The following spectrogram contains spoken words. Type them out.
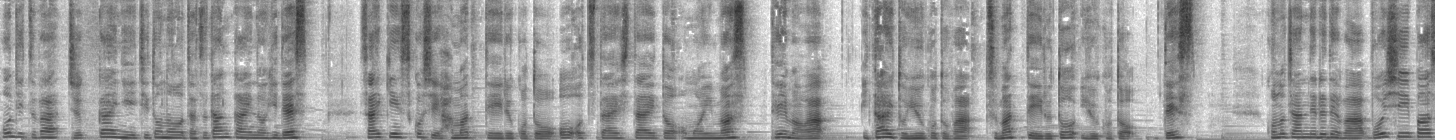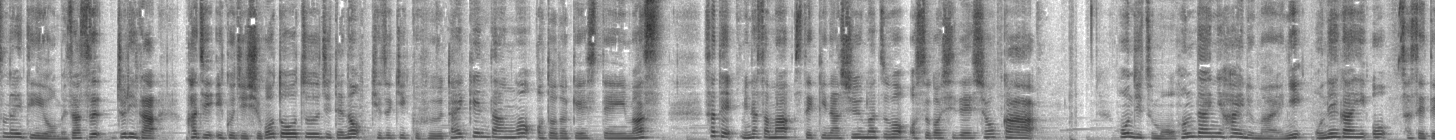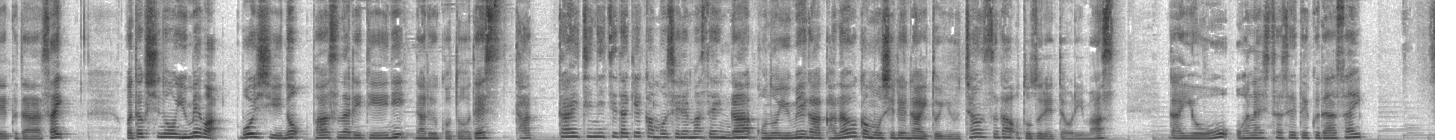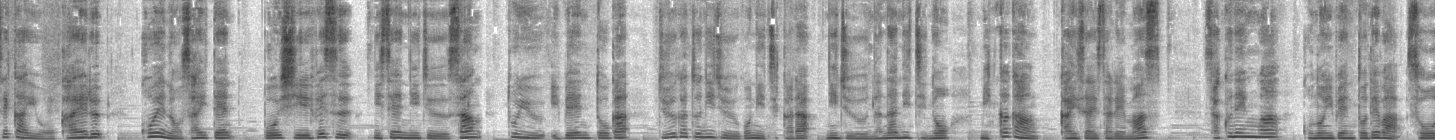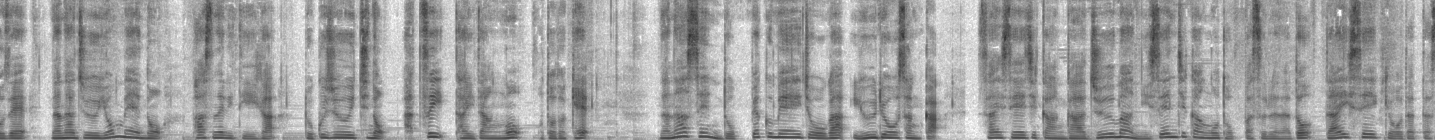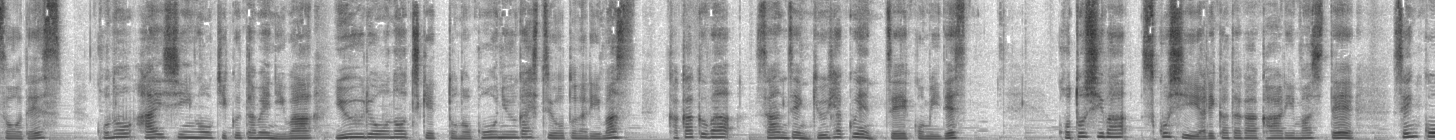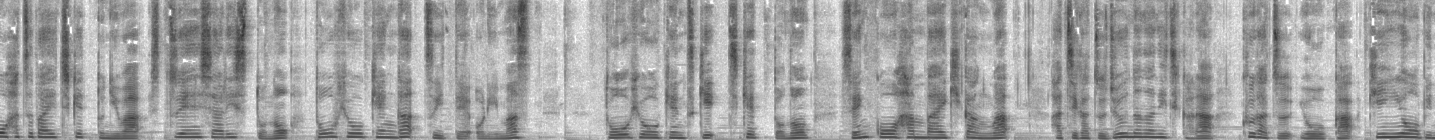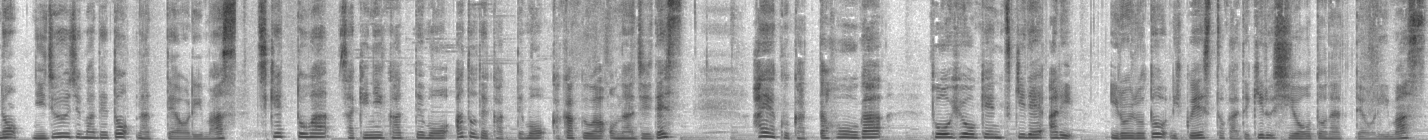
本日は10回に一度の雑談会の日です。最近少しハマっていることをお伝えしたいと思います。テーマは痛いということは詰まっているということです。このチャンネルではボイシーパーソナリティを目指すジュリが家事育児仕事を通じての気づき工夫体験談をお届けしています。さて皆様素敵な週末をお過ごしでしょうか？本日も本題に入る前にお願いをさせてください。私の夢はボイシーのパーソナリティになることです。たった一日だけかもしれませんがこの夢が叶うかもしれないというチャンスが訪れております。概要をお話しさせてください。世界を変える声の祭典ボイシーフェス2023というイベントが10月25日から27日の3日間開催されます。昨年はこのイベントでは総勢74名のパーソナリティが61の熱い対談をお届け。7600名以上が有料参加。再生時間が10万2000時間を突破するなど大盛況だったそうです。この配信を聞くためには有料のチケットの購入が必要となります。価格は3900円税込みです。今年は少しやり方が変わりまして先行発売チケットには出演者リストの投票券がついております。投票券付きチケットの先行販売期間は8月17日から9月8日金曜日の20時までとなっております。チケットは先に買っても後で買っても価格は同じです。早く買った方が投票券付きでありいろいろとリクエストができる仕様となっております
